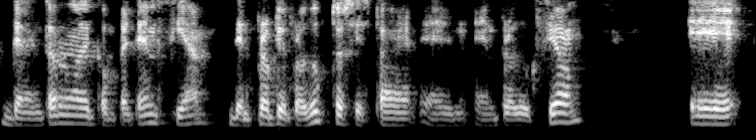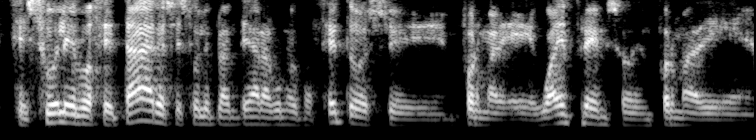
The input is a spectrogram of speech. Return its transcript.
del entorno de competencia, del propio producto si está en, producción. Eh, se suele bocetar o se suele plantear algunos bocetos eh, en forma de wireframes o en forma de,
